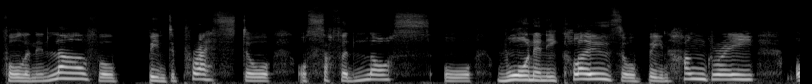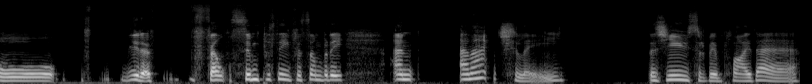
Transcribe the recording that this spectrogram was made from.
fallen in love or been depressed or or suffered loss or worn any clothes or been hungry or you know felt sympathy for somebody. And and actually as you sort of imply there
